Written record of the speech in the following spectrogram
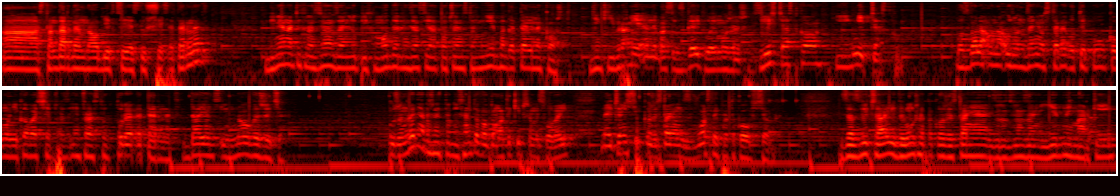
a standardem na obiekcie jest już sieć Ethernet. Wymiana tych rozwiązań lub ich modernizacja to często niebagatelne koszty. Dzięki bramie Anybus X Gateway możesz zjeść ciastko i mieć ciastko. Pozwala ona urządzeniom starego typu komunikować się przez infrastrukturę Ethernet, dając im nowe życie. Urządzenia różnych producentów automatyki przemysłowej najczęściej korzystają z własnych protokołów sieciowych. Zazwyczaj wymusza to korzystanie z rozwiązań jednej marki,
